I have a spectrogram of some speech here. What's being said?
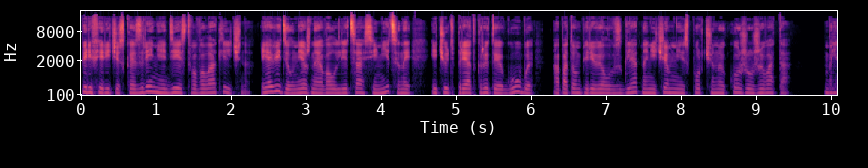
Периферическое зрение действовало отлично. Я видел нежный овал лица Синицыной и чуть приоткрытые губы, а потом перевел взгляд на ничем не испорченную кожу живота. Бля.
